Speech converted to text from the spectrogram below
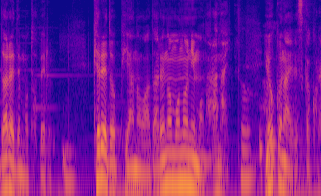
誰でも飛べる。うんけれどピアノは誰のものにもならない。よくないですかこれ。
